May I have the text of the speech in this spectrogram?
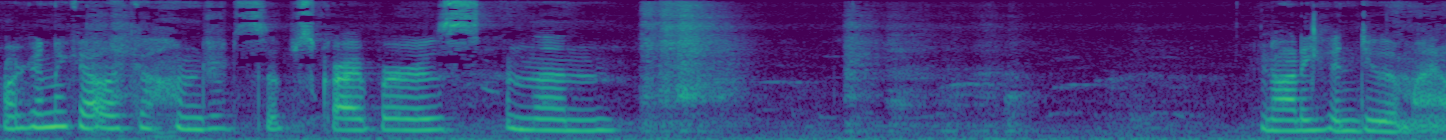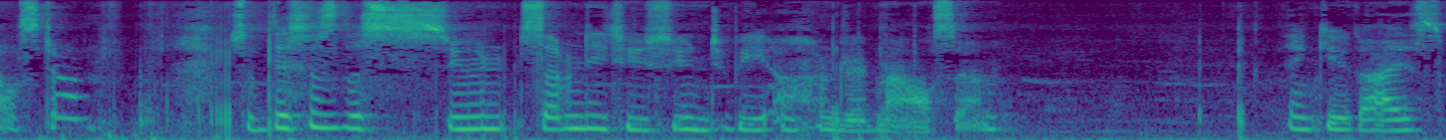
We're gonna get like a hundred subscribers and then not even do a milestone. So this is the soon 72 soon to be 100 milestone. Thank you guys.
